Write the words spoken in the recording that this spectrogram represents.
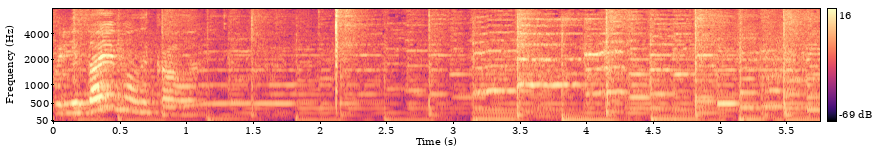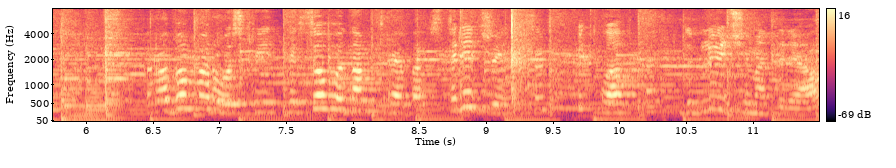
Вирізаємо лекала. Робимо розклей. Для цього нам треба старі джинси, Підкладка, дублюючий матеріал,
